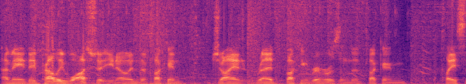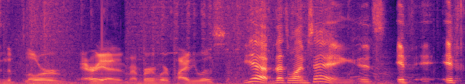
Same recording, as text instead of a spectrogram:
I mean, they probably washed it, you know, in the fucking giant red fucking rivers in the fucking place in the lower area. Remember where Piety was? Yeah, but that's what I'm saying. It's if if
